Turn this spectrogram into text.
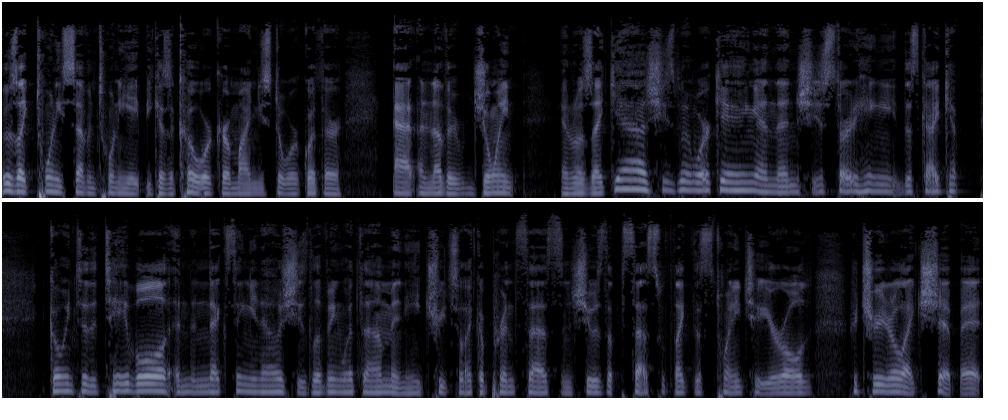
It was like 27, 28 because a coworker of mine used to work with her at another joint and was like, "Yeah, she's been working." And then she just started hanging. This guy kept going to the table, and the next thing you know, she's living with him, and he treats her like a princess. And she was obsessed with like this twenty-two year old who treated her like shit, but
